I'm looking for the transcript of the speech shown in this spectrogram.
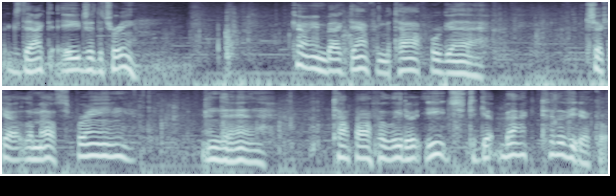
exact age of the tree. Coming back down from the top, we're gonna check out Lamel Spring and then top off a liter each to get back to the vehicle.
